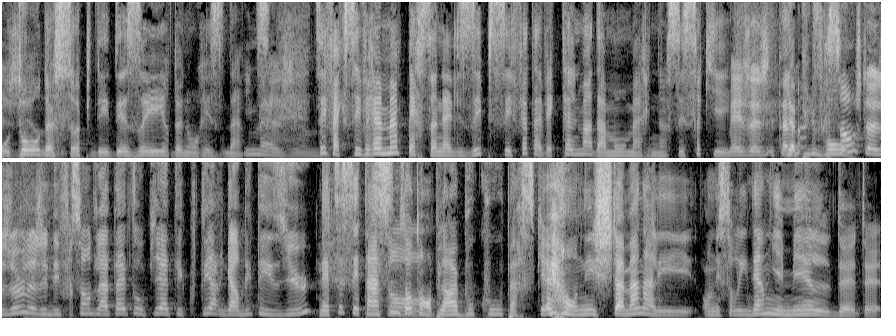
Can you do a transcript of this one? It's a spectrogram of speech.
autour de ça, puis des désirs de nos résidents. Imagine. Fait que c'est vraiment personnalisé, puis c'est fait avec tellement d'amour, Marina. C'est ça qui est Mais j'ai le plus de frissons, je te jure, j'ai des frissons de la tête aux pieds à t'écouter, à regarder tes yeux. Mais tu sais, ces temps-ci, nous autres, on pleure beaucoup parce qu'on est justement dans les... On est sur les derniers milles de, de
